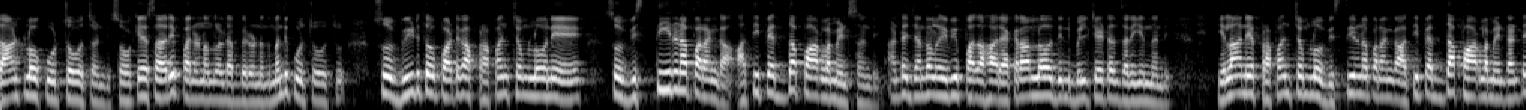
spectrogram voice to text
దాంట్లో కూర్చోవచ్చు అండి సో ఒకేసారి పన్నెండు వందల డెబ్బై రెండు మంది కూర్చోవచ్చు. సో వీటితో పాటుగా ప్రపంచంలోనే సో విస్తీర్ణ పరంగా అతిపెద్ద పార్లమెంట్స్ అండి. అంటే జనరల్గా ఇవి పదహారు ఎకరాల్లో దీన్ని బిల్డ్ చేయడం జరిగిందండి. ఇలానే ప్రపంచంలో విస్తీర్ణ పరంగా అతిపెద్ద పార్లమెంట్ అంటే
